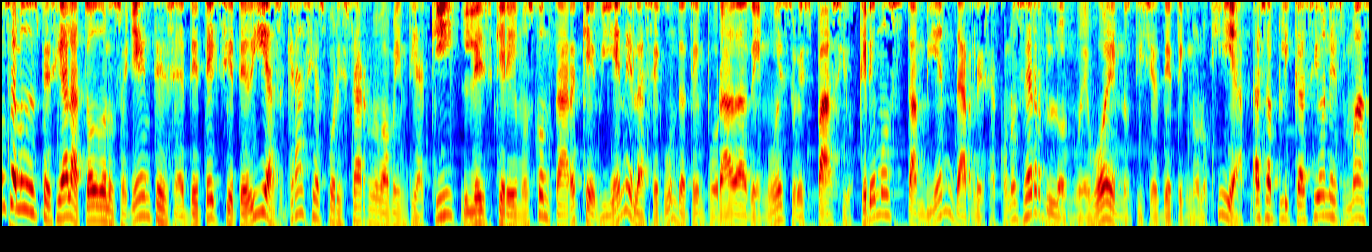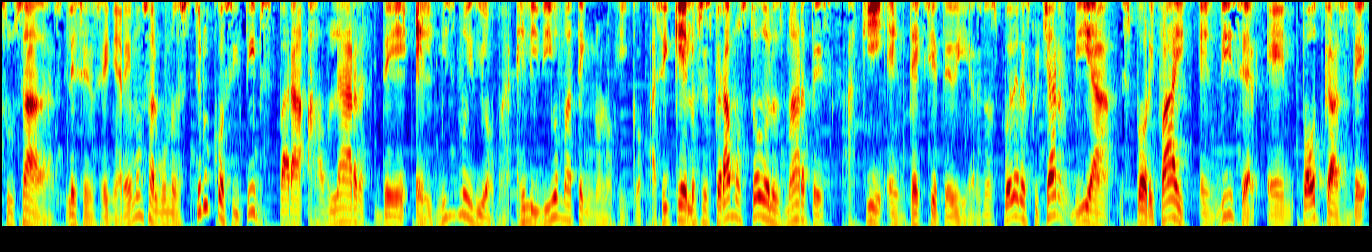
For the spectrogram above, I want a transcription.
Un saludo especial a todos los oyentes de Tech 7 Días. Gracias por estar nuevamente aquí. Les queremos contar que viene la segunda temporada de nuestro espacio. Queremos también darles a conocer lo nuevo en noticias de tecnología, las aplicaciones más usadas. Les enseñaremos algunos trucos y tips para hablar de el mismo idioma, el idioma tecnológico. Así que los esperamos todos los martes aquí en Tech 7 Días. Nos pueden escuchar vía Spotify, en Deezer, en podcast de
